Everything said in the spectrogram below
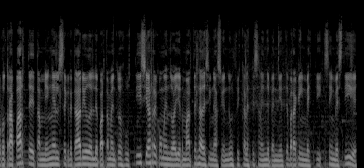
Por otra parte, también el secretario del Departamento de Justicia recomendó ayer martes la designación de un fiscal especial independiente para que se investigue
